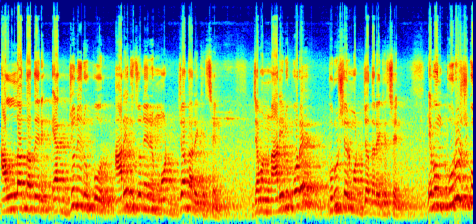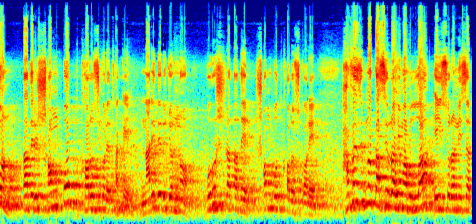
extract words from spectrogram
আল্লাহ তাদের একজনের উপর আরেকজনের মর্যাদা রেখেছেন। যেমন নারীর উপরে পুরুষের মর্যাদা রেখেছেন এবং পুরুষগণ তাদের সম্পদ খরচ করে থাকে। নারীদের জন্য পুরুষরা তাদের সম্পদ খরচ করে। হাফেজ ইবনু কাসির রহিমাহুল্লাহ এই সুরানিসার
